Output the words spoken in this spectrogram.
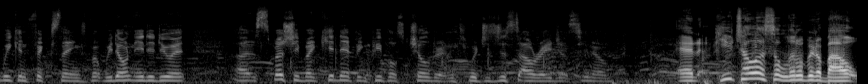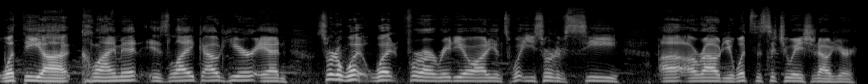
we can fix things. But we don't need to do it uh, especially by kidnapping people's children, which is just outrageous. You know. And can you tell us a little bit about what the uh, climate is like out here, and sort of what, what for our radio audience, what you sort of see uh, around you? What's the situation out here?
